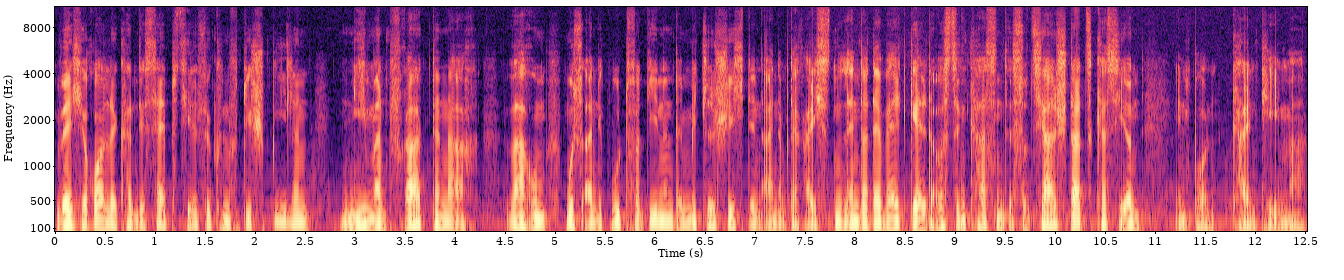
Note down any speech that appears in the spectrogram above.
Welche Rolle kann die Selbsthilfe künftig spielen? Niemand fragt danach. Warum muss eine gut verdienende Mittelschicht in einem der reichsten Länder der Welt Geld aus den Kassen des Sozialstaats kassieren? In Bonn kein Thema.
